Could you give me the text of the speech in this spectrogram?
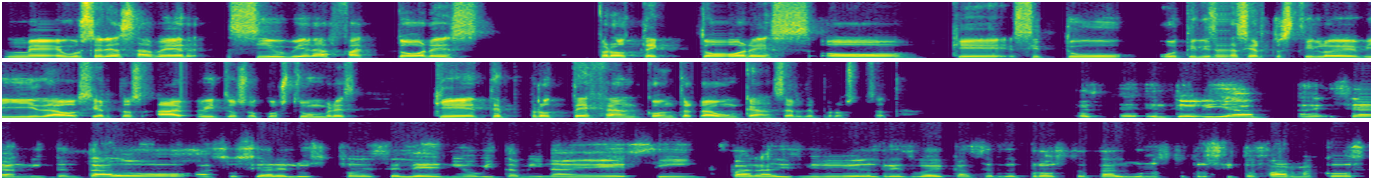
me gustaría saber si hubiera factores protectores o que si tú utilizas cierto estilo de vida o ciertos hábitos o costumbres que te protejan contra un cáncer de próstata? Pues eh, en teoría eh, se han intentado asociar el uso de selenio, vitamina E, zinc para disminuir el riesgo de cáncer de próstata, algunos otros fitofármacos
